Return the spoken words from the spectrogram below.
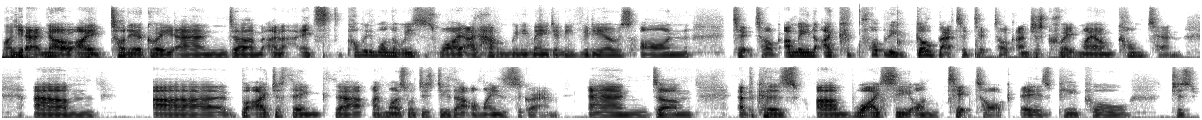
Like, yeah, no, I totally agree, and um, and it's probably one of the reasons why I haven't really made any videos on TikTok. I mean, I could probably go back to TikTok and just create my own content, um, uh, but I just think that I might as well just do that on my Instagram and um, because um, what I see on TikTok is people just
